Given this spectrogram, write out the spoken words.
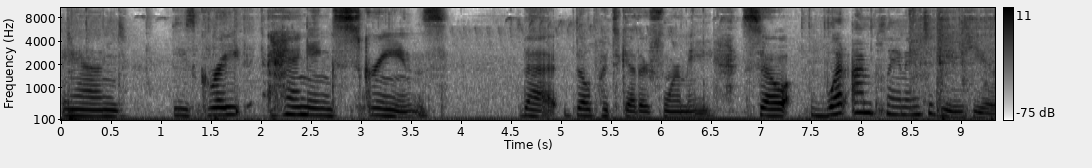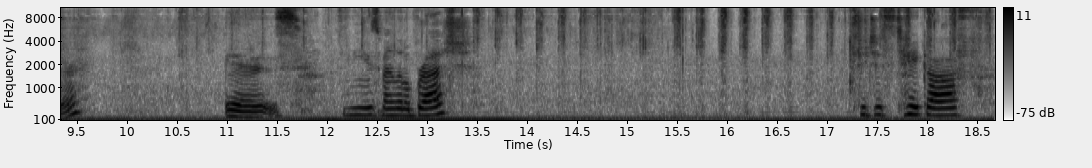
and these great hanging screens that Bill put together for me. So what I'm planning to do here is use my little brush to just take off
